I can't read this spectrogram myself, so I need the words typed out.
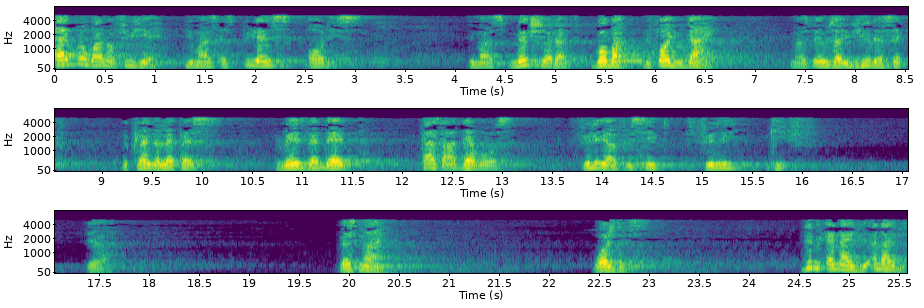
Every one of you here, you must experience all this. You must make sure that, go back before you die. You must make sure you heal the sick, you cleanse the lepers, raise the dead, cast out devils, freely have received, freely give. Yeah. Verse 9. Watch this. Give me NIV, NIV,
